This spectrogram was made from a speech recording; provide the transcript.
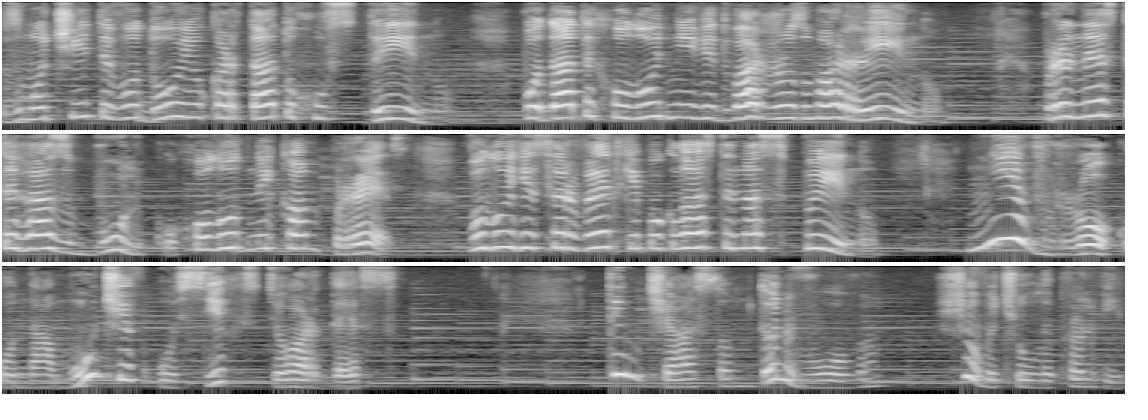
змочити водою картату хустину, подати холодній відвар розмарину, принести газ бульку, холодний компрес, вологі серветки покласти на спину. Ні в року намучив усіх стюардес. Тим часом до Львова, що ви чули про Львів?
